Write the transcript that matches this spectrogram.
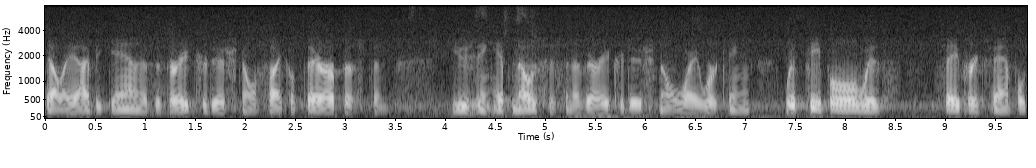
Kelly. I began as a very traditional psychotherapist and using hypnosis in a very traditional way, working with people with, say, for example,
